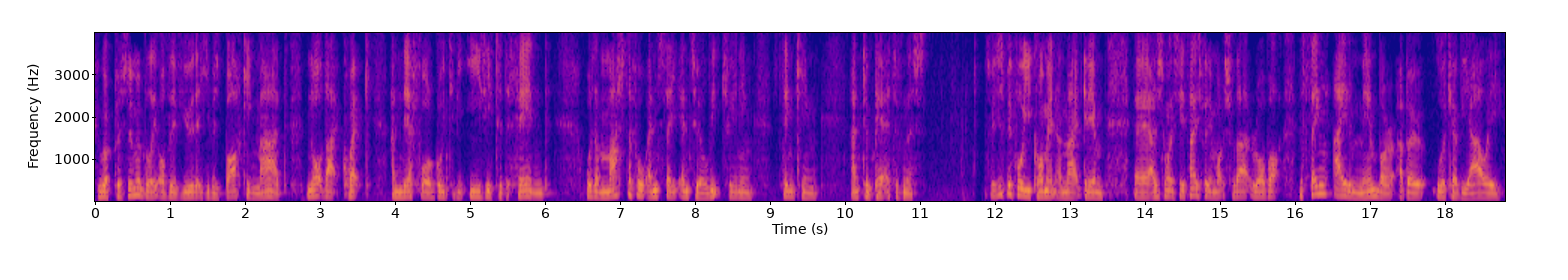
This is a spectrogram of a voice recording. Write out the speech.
who were presumably of the view that he was barking mad, not that quick, and therefore going to be easy to defend, was a masterful insight into elite training, thinking, and competitiveness. So just before you comment on that, Graham, uh, I just want to say thanks very much for that, Robert. The thing I remember about Luca Vialli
